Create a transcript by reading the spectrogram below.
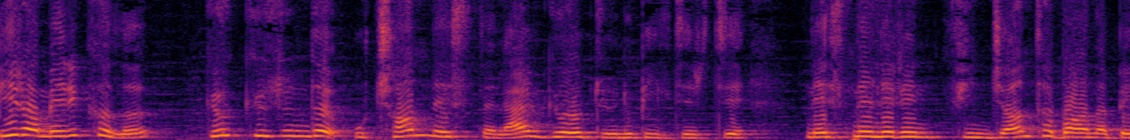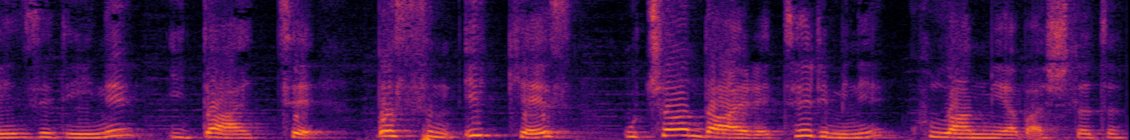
bir Amerikalı gökyüzünde uçan nesneler gördüğünü bildirdi. Nesnelerin fincan tabağına benzediğini iddia etti. Basın ilk kez uçan daire terimini kullanmaya başladı.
